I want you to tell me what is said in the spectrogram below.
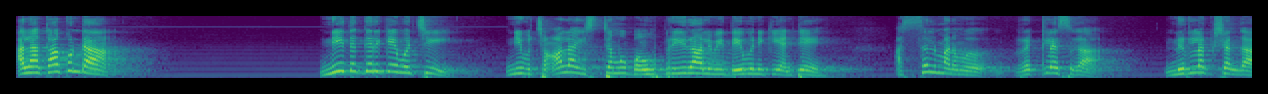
అలా కాకుండా నీ దగ్గరికే వచ్చి నీవు చాలా ఇష్టము బహుప్రియురాలివి దేవునికి అంటే అస్సలు మనము రెక్లెస్గా నిర్లక్ష్యంగా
